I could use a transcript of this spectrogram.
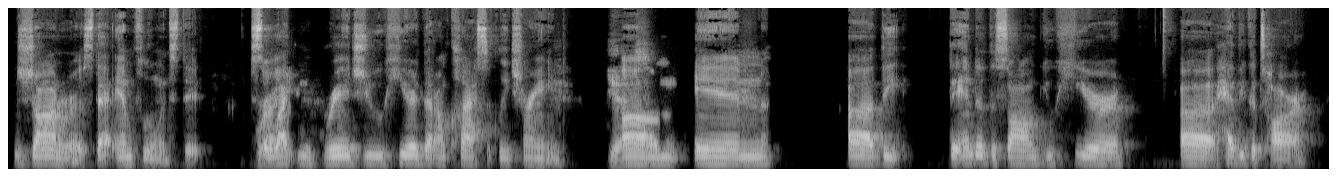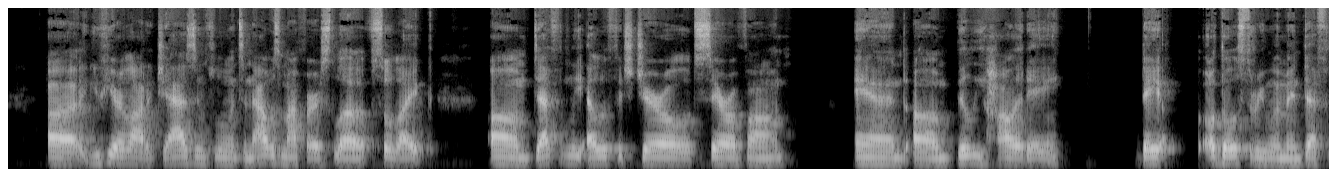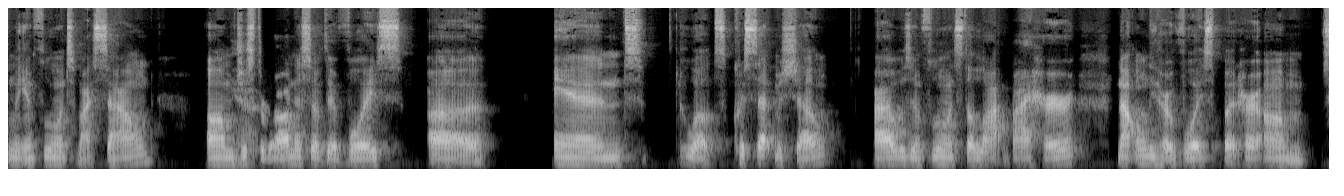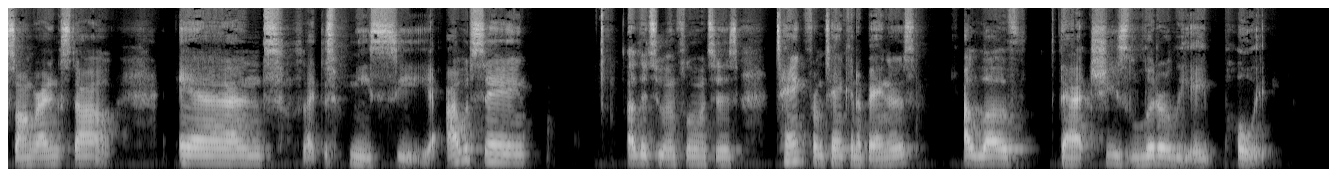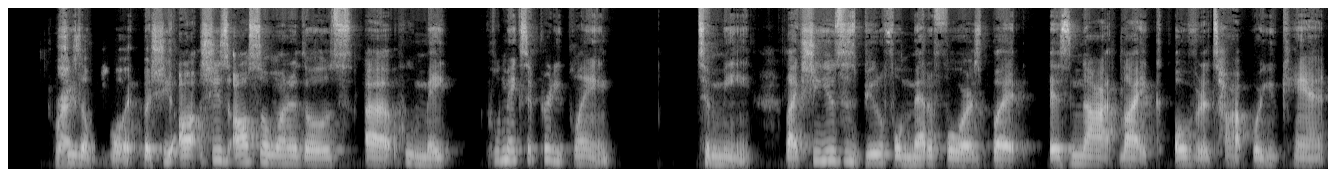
genres that influenced it. So right. like in the bridge, you hear that I'm classically trained. Yes. Um in uh the the end of the song, you hear uh heavy guitar. Uh you hear a lot of jazz influence, and that was my first love. So like um definitely Ella Fitzgerald, Sarah Vaughan, and um, Billie Holiday. They uh, those three women definitely influenced my sound. Um, yeah. Just the rawness of their voice. Uh, and who else? Chrisette Michele. I was influenced a lot by her, not only her voice but her um, songwriting style. And let me see. I would say other two influences: Tank from Tank and the Bangas. I love that she's literally a poet. Right. She's a poet, but she she's also one of those uh, who make who makes it pretty plain to me. Like she uses beautiful metaphors, but it's not like over the top where you can't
